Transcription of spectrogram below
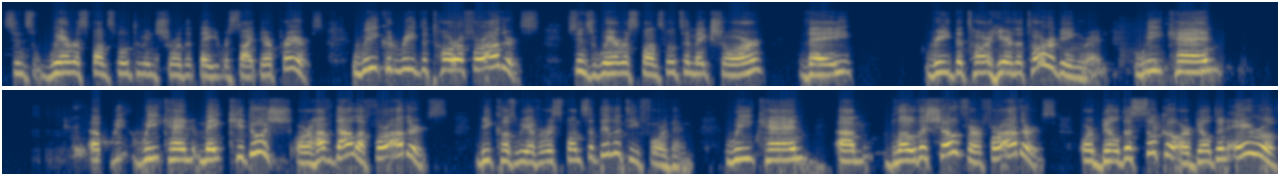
since we're responsible to ensure that they recite their prayers. We could read the Torah for others, since we're responsible to make sure they read the Torah, hear the Torah being read. We can uh, we, we can make kiddush or havdalah for others because we have a responsibility for them. We can um, blow the shofar for others, or build a sukkah, or build an eruv,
